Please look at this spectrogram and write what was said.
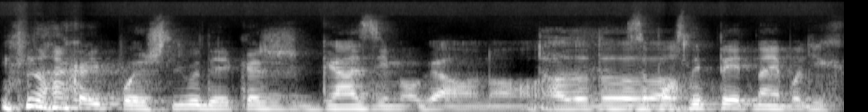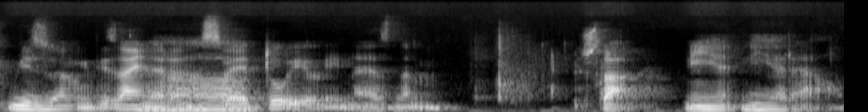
nahajpuješ ljude i kažeš gazimo ga, ono, Da, da, da, da. zaposli pet najboljih vizualnih dizajnera Da. na svetu ili ne znam šta, nije, nije realno.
